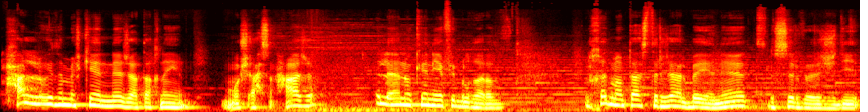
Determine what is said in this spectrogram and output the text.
حل اذا مش كان ناجع تقنيا مش أحسن حاجة. إلا أنه كان يفي بالغرض. الخدمة متاع استرجاع البيانات لل server الجديد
